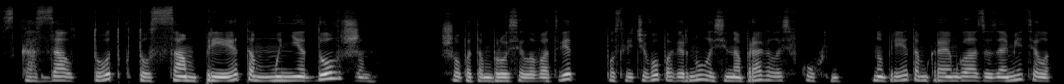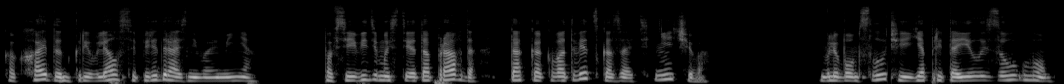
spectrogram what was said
«Сказал тот, кто сам при этом мне должен?» Шепотом бросила в ответ, после чего повернулась и направилась в кухню, но при этом краем глаза заметила, как Хайден кривлялся, передразнивая меня. По всей видимости, это правда, так как в ответ сказать нечего. В любом случае, я притаилась за углом,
